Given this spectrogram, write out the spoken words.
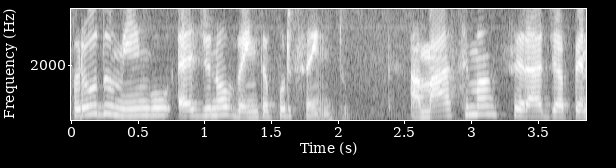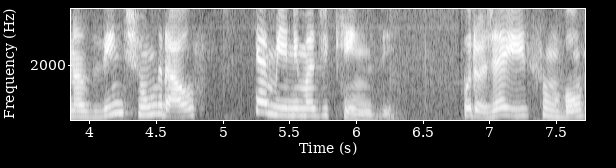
para o domingo é de 90%. A máxima será de apenas 21 graus e a mínima de 15. Por hoje é isso, um bom,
